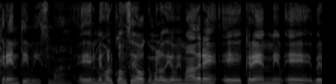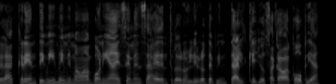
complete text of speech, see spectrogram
Cree en ti misma. El mejor consejo que me lo dio mi madre, eh, cree en mi, eh, ¿verdad? Cree en ti misma. Y mi mamá ponía ese mensaje dentro de los libros de pintar que yo sacaba copia,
